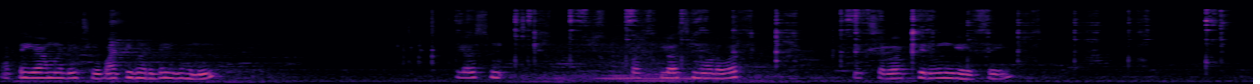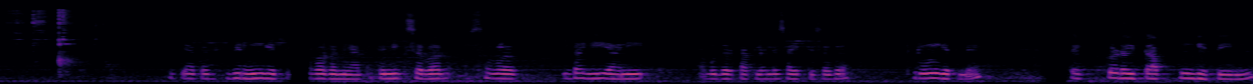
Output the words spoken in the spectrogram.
आता यामध्येच हे वाटीभर दही घालून प्लस प्लस मोडवर मिक्सरवर फिरवून घ्यायचं. आहे ते आता फिरवून घेते. बघा मी आता ते मिक्सरवर सगळं दही आणि अगोदर टाकलेलं साहित्य सगळं फिरवून घेतले. ते कढई तापून घेते मी.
